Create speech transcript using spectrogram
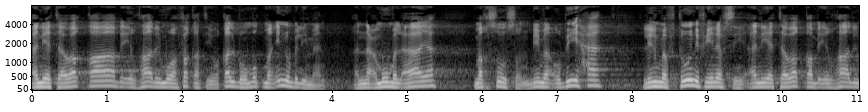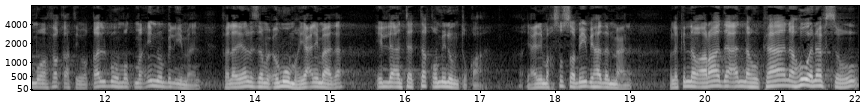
أن يتوقى بإظهار الموافقة وقلبه مطمئن بالإيمان. أن عموم الآية مخصوص بما أبيح للمفتون في نفسه أن يتوقى بإظهار الموافقة وقلبه مطمئن بالإيمان فلا يلزم عمومه. يعني ماذا؟ إلا أن تتقوا منهم تقاه يعني مخصوص به بهذا المعنى. ولكنه أراد أنه كان هو نفسه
